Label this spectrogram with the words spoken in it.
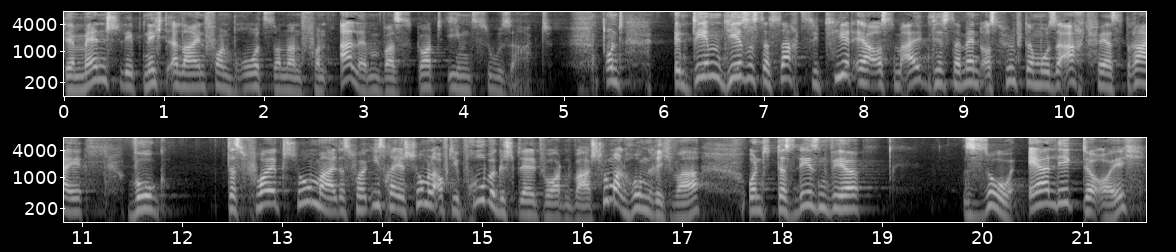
der Mensch lebt nicht allein von Brot, sondern von allem, was Gott ihm zusagt. Und indem Jesus das sagt, zitiert er aus dem Alten Testament, aus 5. Mose 8, Vers 3, wo das Volk schon mal, das Volk Israel schon mal auf die Probe gestellt worden war, schon mal hungrig war. Und das lesen wir so. Er legte euch,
